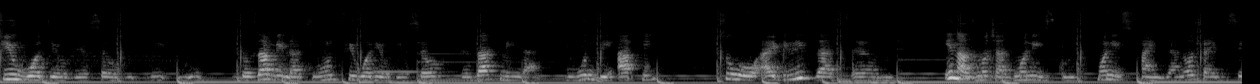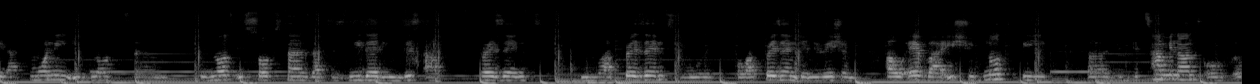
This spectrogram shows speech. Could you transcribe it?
feel worthy of yourself? Does that mean that you won't feel worthy of yourself? Does that mean that you won't be happy? So I believe that um, in as much as money is good, money is fine. We are not trying to say that money is not um, is not a substance that is needed in this our present in our present world our present generation. However, it should not be uh, the determinant of a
